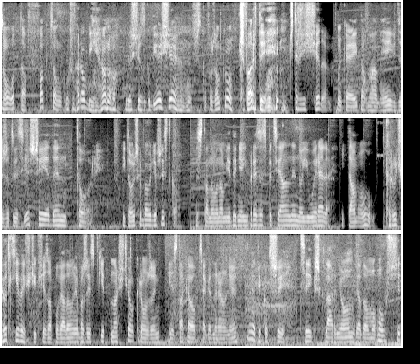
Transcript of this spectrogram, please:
O, what the fuck, co on kurwa robi? Halo, gościu, zgubiłeś się? Wszystko w porządku? Czwarty. 47. Okej, to mamy. Widzę, że tu jest jeszcze jeden tor. I to już chyba będzie wszystko. Zostaną nam jedynie imprezy specjalne, no i URL. I tam, o, króciutki wyścig się zapowiadał, chyba że jest 15 okrążeń. Jest taka opcja generalnie. Nie, tylko 3. Cyk, szklarnią, wiadomo. O, shit,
